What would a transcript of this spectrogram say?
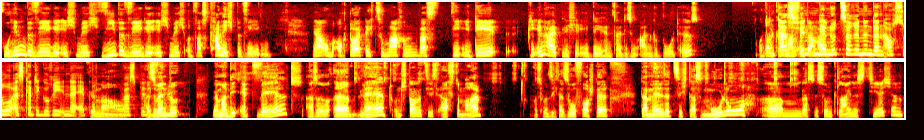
Wohin bewege ich mich? Wie bewege ich mich? Und was kann ich bewegen? Ja, um auch deutlich zu machen, was die Idee die inhaltliche Idee hinter diesem Angebot ist. Und, dann und kann das man finden die Nutzerinnen dann auch so als Kategorie in der App. Genau. also wenn du, wenn man die App wählt, also äh, lädt und startet sie das erste Mal, muss man sich das so vorstellen, da meldet sich das Molo, ähm, das ist so ein kleines Tierchen,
